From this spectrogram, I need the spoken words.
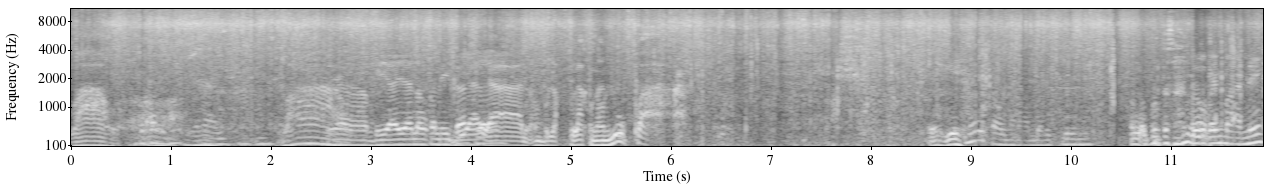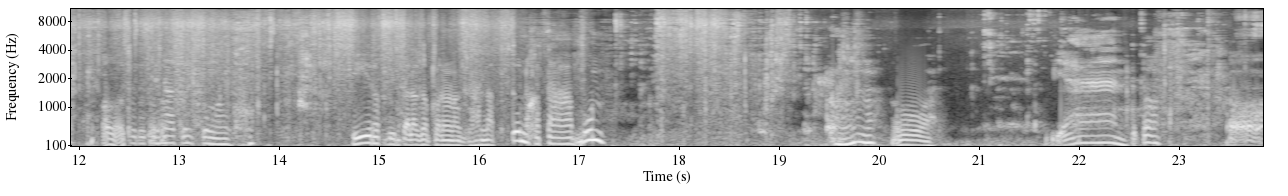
Wow. Wow. Kaya biyaya ng kalikasan. Yan, ang bulaklak ng lupa. Sige. Ikaw nakabalik din. Ang napunta sa Ito kay Manny. Oo, oh, ito, ito, natin kung ang hirap din talaga pala naghanap to, nakatabon. Ayan, oh. Oh. Yan, ito pa. Oo,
